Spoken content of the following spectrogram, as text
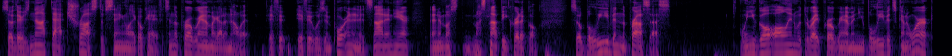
So there's not that trust of saying like, okay, if it's in the program, I got to know it. If it if it was important and it's not in here, then it must must not be critical. So believe in the process when you go all in with the right program and you believe it's going to work,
